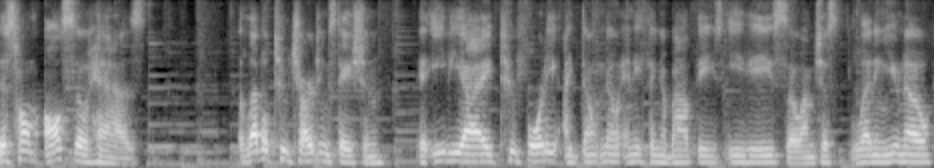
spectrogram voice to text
This home also has a level two charging station, the EVI 240. I don't know anything about these EVs, so I'm just letting you know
